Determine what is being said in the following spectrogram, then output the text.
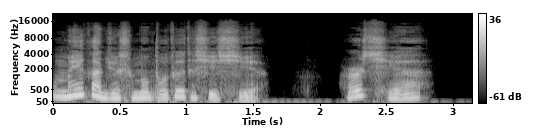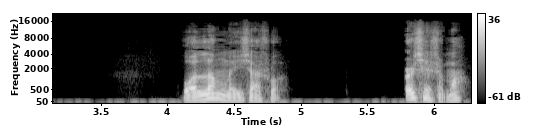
我没感觉什么不对的气息，而且，我愣了一下，说：“而且什么？”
